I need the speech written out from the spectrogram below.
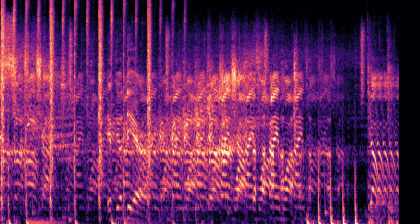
If you're there. Yo. Yo.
